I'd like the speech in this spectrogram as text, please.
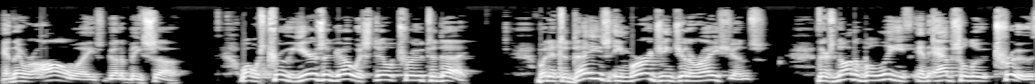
and they were always going to be so. What was true years ago is still true today. But in today's emerging generations, there's not a belief in absolute truth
